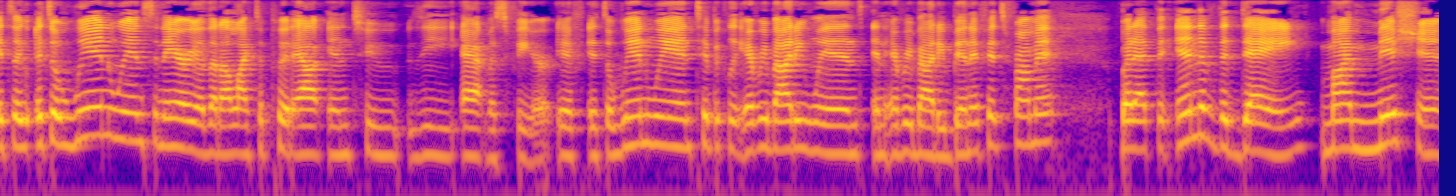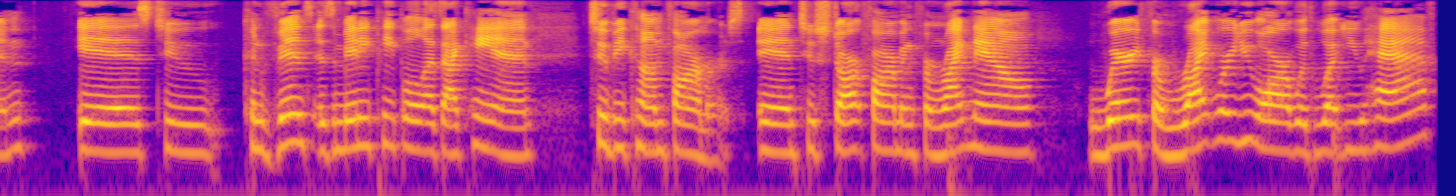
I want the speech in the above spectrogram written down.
it's a it's a win-win scenario that I like to put out into the atmosphere. If it's a win-win, typically everybody wins and everybody benefits from it. But at the end of the day, my mission is to convince as many people as I can to become farmers and to start farming from right now, where from right where you are with what you have.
